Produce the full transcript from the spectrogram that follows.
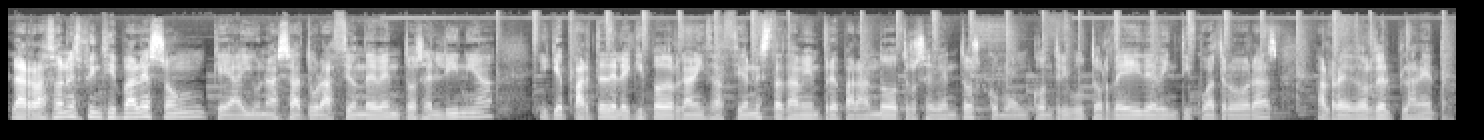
Las razones principales son que hay una saturación de eventos en línea y que parte del equipo de organización está también preparando otros eventos como un Contributor Day de 24 horas alrededor del planeta.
